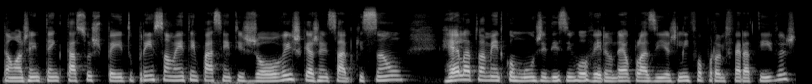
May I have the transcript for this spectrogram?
Então, a gente tem que estar tá suspeito, principalmente em pacientes jovens, que a gente sabe que são relativamente comuns de desenvolverem neoplasias linfoproliferativas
